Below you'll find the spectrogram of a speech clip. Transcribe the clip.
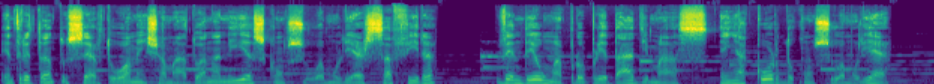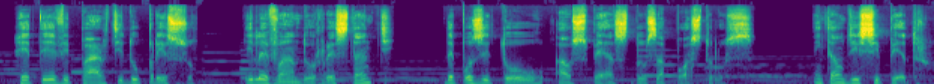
Entretanto, certo homem chamado Ananias, com sua mulher Safira, vendeu uma propriedade, mas, em acordo com sua mulher, reteve parte do preço e, levando o restante, depositou-o aos pés dos apóstolos. Então disse Pedro:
